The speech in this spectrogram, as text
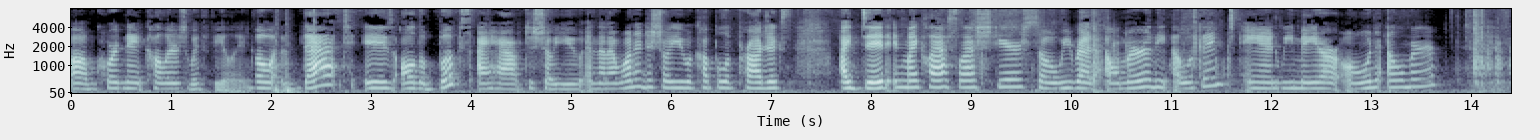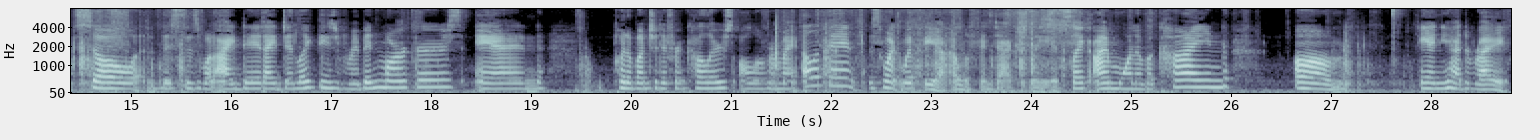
um, coordinate colors with feelings. So that is all the books I have to show you. And then I wanted to show you a couple of projects I did in my class last year. So we read Elmer the Elephant and we made our own Elmer. So this is what I did. I did like these ribbon markers and put a bunch of different colors all over my elephant. This went with the elephant actually. It's like I'm one of a kind. Um, and you had to write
